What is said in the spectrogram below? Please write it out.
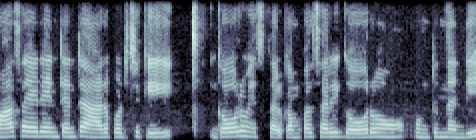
మా సైడ్ ఏంటంటే ఆడపడుచుకి గౌరవం ఇస్తారు. కంపల్సరీ గౌరవం ఉంటుందండి.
